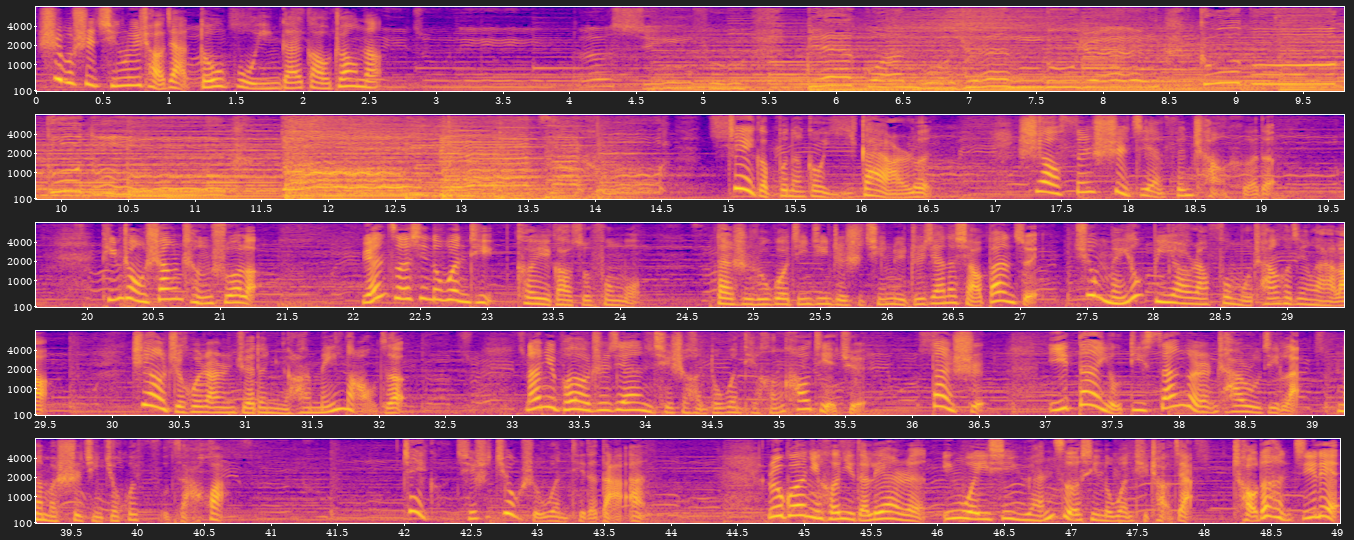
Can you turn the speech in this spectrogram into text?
是不是情侣吵架都不应该告状呢？别管我愿不愿这个不能够一概而论，是要分事件、分场合的。听众商城说了，原则性的问题可以告诉父母，但是如果仅仅只是情侣之间的小拌嘴，就没有必要让父母掺和进来了，这样只会让人觉得女孩没脑子。男女朋友之间其实很多问题很好解决，但是，一旦有第三个人插入进来，那么事情就会复杂化。这个其实就是问题的答案。如果你和你的恋人因为一些原则性的问题吵架，吵得很激烈，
